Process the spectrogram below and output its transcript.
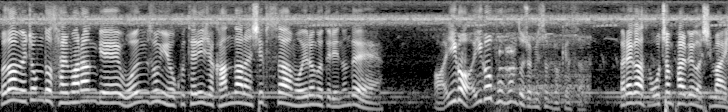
그 다음에 좀 더 살만한 게 원숭이 오쿠테리샤 간단한 식사 뭐 이런 것들이 있는데 어 이거 이거 부품도 좀 있으면 좋겠어. 그래가 5800원 시마이.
